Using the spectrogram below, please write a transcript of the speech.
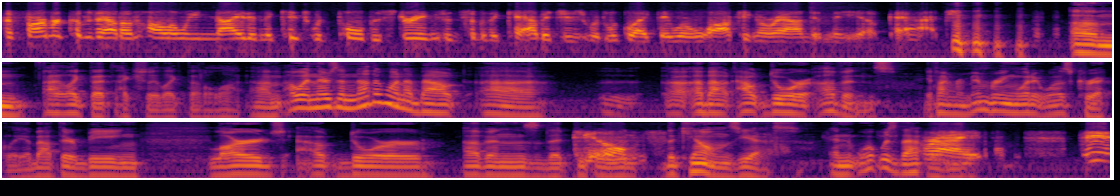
the farmer comes out on Halloween night, and the kids would pull the strings, and some of the cabbages would look like they were walking around in the uh, patch. Um, I like that. Actually, like that a lot. Um, oh, and there's another one about uh, uh, about outdoor ovens. If I'm remembering what it was correctly, about there being large outdoor ovens that people Kilns. the kilns, yes. And what was that? Right. They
